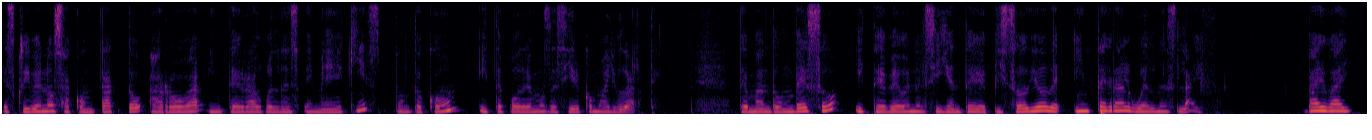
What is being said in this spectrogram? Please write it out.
Escríbenos a contacto arroba integralwellnessmx.com y te podremos decir cómo ayudarte. Te mando un beso y te veo en el siguiente episodio de Integral Wellness Life. Bye bye.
